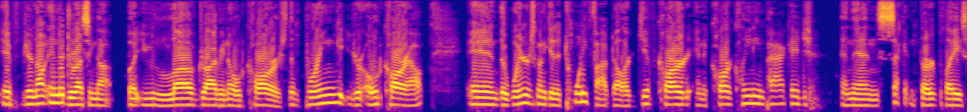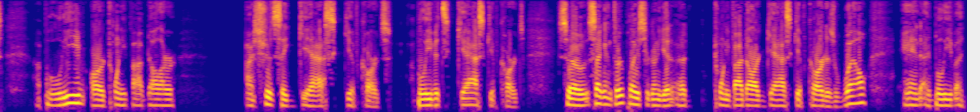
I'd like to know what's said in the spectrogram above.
If you're not into dressing up, but you love driving old cars, then bring your old car out. And the winner is going to get a $25 gift card and a car cleaning package. And then second and third place, I believe, are $25, I should say gas gift cards. I believe it's gas gift cards. So second and third place are going to get a $25 gas gift card as well. And I believe a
